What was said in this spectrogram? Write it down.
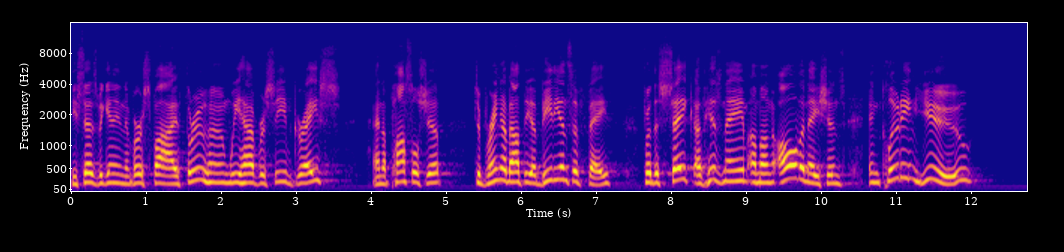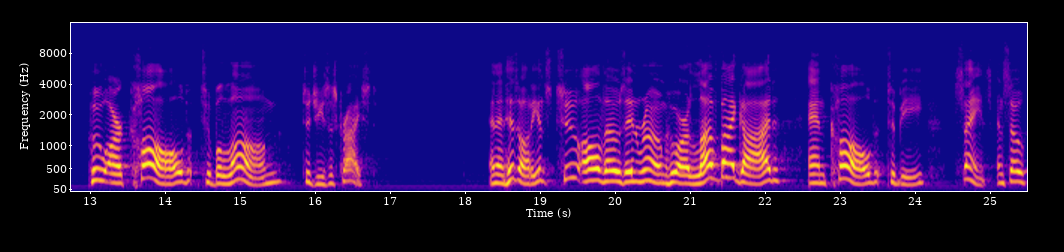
he says, beginning in verse 5, through whom we have received grace and apostleship to bring about the obedience of faith for the sake of his name among all the nations, including you who are called to belong to Jesus Christ. And then his audience, to all those in Rome who are loved by God and called to be saints. And so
